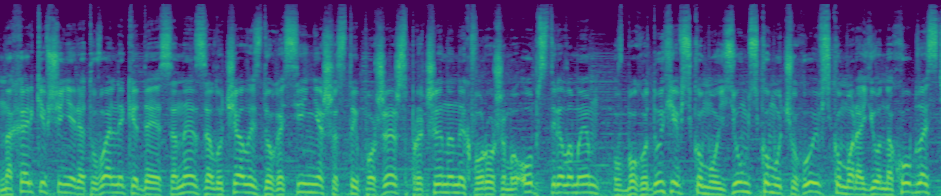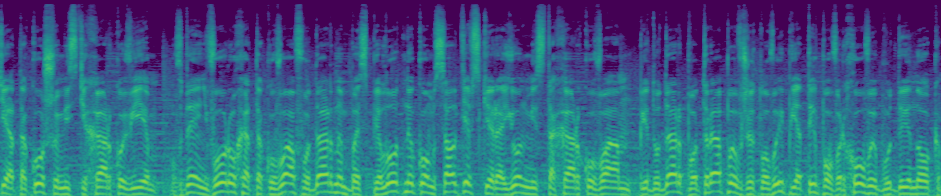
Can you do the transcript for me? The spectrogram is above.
На Харківщині рятувальники ДСНС залучались до гасіння шести пожеж, спричинених ворожими обстрілами в Богодухівському, Ізюмському, Чугуївському районах області, а також у місті Харкові. Вдень ворог атакував ударним безпілотником Салтівський район міста Харкова. Під удар потрапив житловий п'ятиповерховий будинок.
